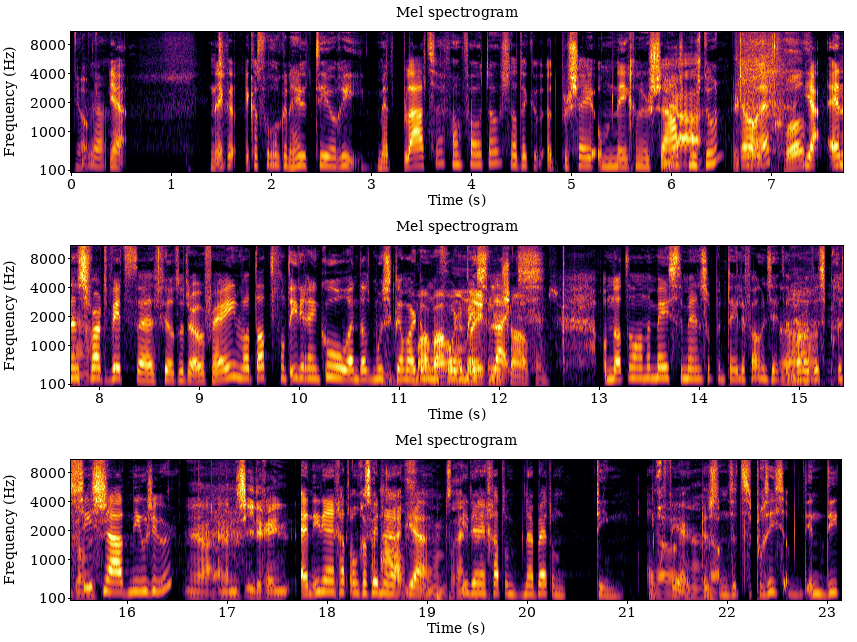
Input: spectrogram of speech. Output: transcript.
Ja. Nee, ik, had, ik had vroeger ook een hele theorie met plaatsen van foto's. Dat ik het, per se om negen uur s'avonds Ja. moest doen. Ik Oh, echt? Wat? Ja, en een zwart-wit eh, filter eroverheen. Want dat vond iedereen cool. En dat moest ik dan maar, doen voor de meeste 9 uur likes. Omdat dan de meeste mensen op hun telefoon zitten. Ah. Want het is precies is- na het nieuwsuur. Ja, en dan is iedereen En iedereen gaat ongeveer naar, ja, iedereen gaat om, naar bed om tien ongeveer. Ja. Dus Ja. dan zitten ze precies op, in die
